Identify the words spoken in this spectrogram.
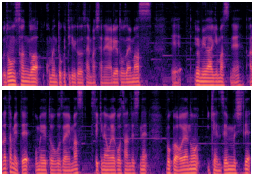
うどんさんがコメント送ってきてくださいましたね。ありがとうございます。えー、読み上げますね。改めておめでとうございます。素敵な親御さんですね。僕は親の意見全無視で、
